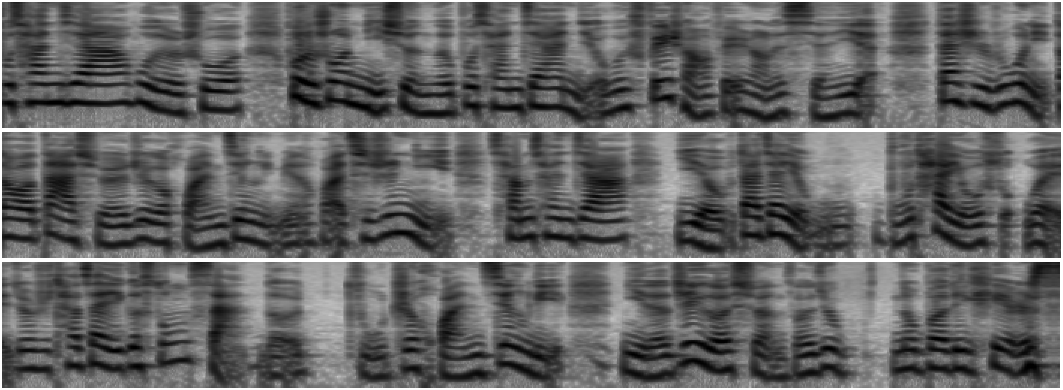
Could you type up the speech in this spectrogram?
不参加，或者说，或者说你选择不参加，你就会非常非常的显眼。但是如果你到了大学这个环境里面的话，其实你参不参加也大家也不不太有所谓。就是他在一个松散的组织环境里，你的这个选择就 nobody cares。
